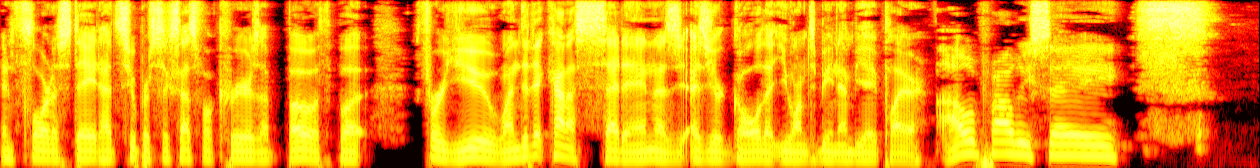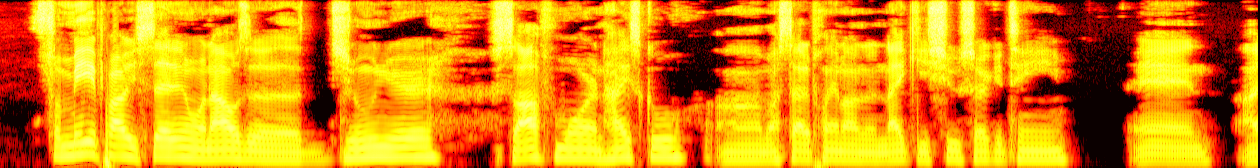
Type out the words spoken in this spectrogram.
and Florida State, had super successful careers at both. But for you, when did it kind of set in as, as your goal that you wanted to be an NBA player? I would probably say, for me, it probably set in when I was a junior sophomore in high school. Um, I started playing on the Nike shoe circuit team and I,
